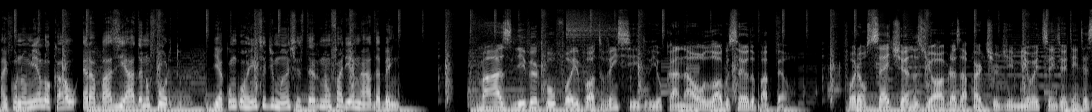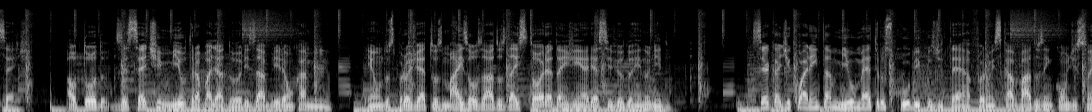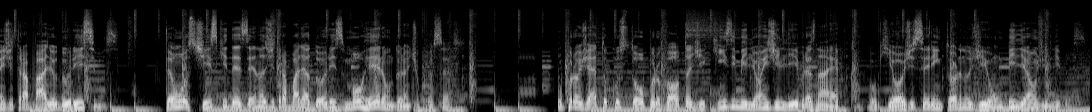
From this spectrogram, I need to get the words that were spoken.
A economia local era baseada no porto, e a concorrência de Manchester não faria nada bem. Mas Liverpool foi voto vencido e o canal logo saiu do papel. Foram sete anos de obras a partir de 1887. Ao todo, 17 mil trabalhadores abriram caminho em um dos projetos mais ousados da história da engenharia civil do Reino Unido. Cerca de 40 mil metros cúbicos de terra foram escavados em condições de trabalho duríssimas, tão hostis que dezenas de trabalhadores morreram durante o processo. O projeto custou por volta de 15 milhões de libras na época, o que hoje seria em torno de 1 bilhão de libras.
